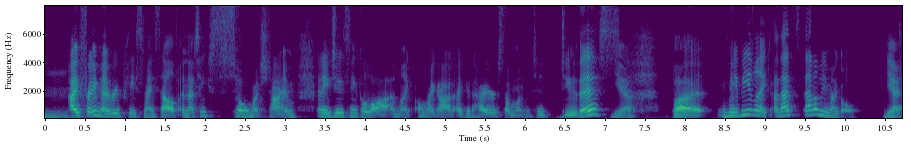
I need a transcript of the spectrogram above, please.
Mm. I frame every piece myself, and that takes so much time. And I do think a lot. I'm like, oh my god, I could hire someone to do this. Yeah. But maybe like that's that'll be my goal. Yeah.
